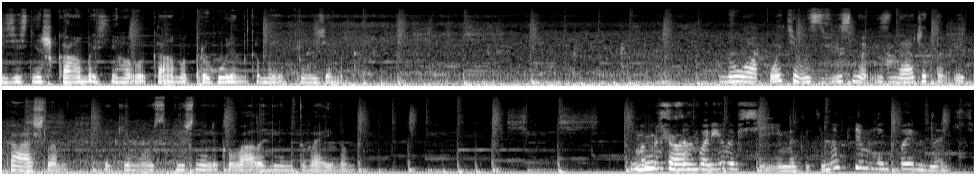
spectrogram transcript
зі сніжками, сніговиками, прогулянками і друзями. Ну а потім, звісно, із нечитом і кашлем, який ми успішно лікували глінтвейном. Ми просто захворіли всі, і ми такі, ну п'ємо гімпейн, значить.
